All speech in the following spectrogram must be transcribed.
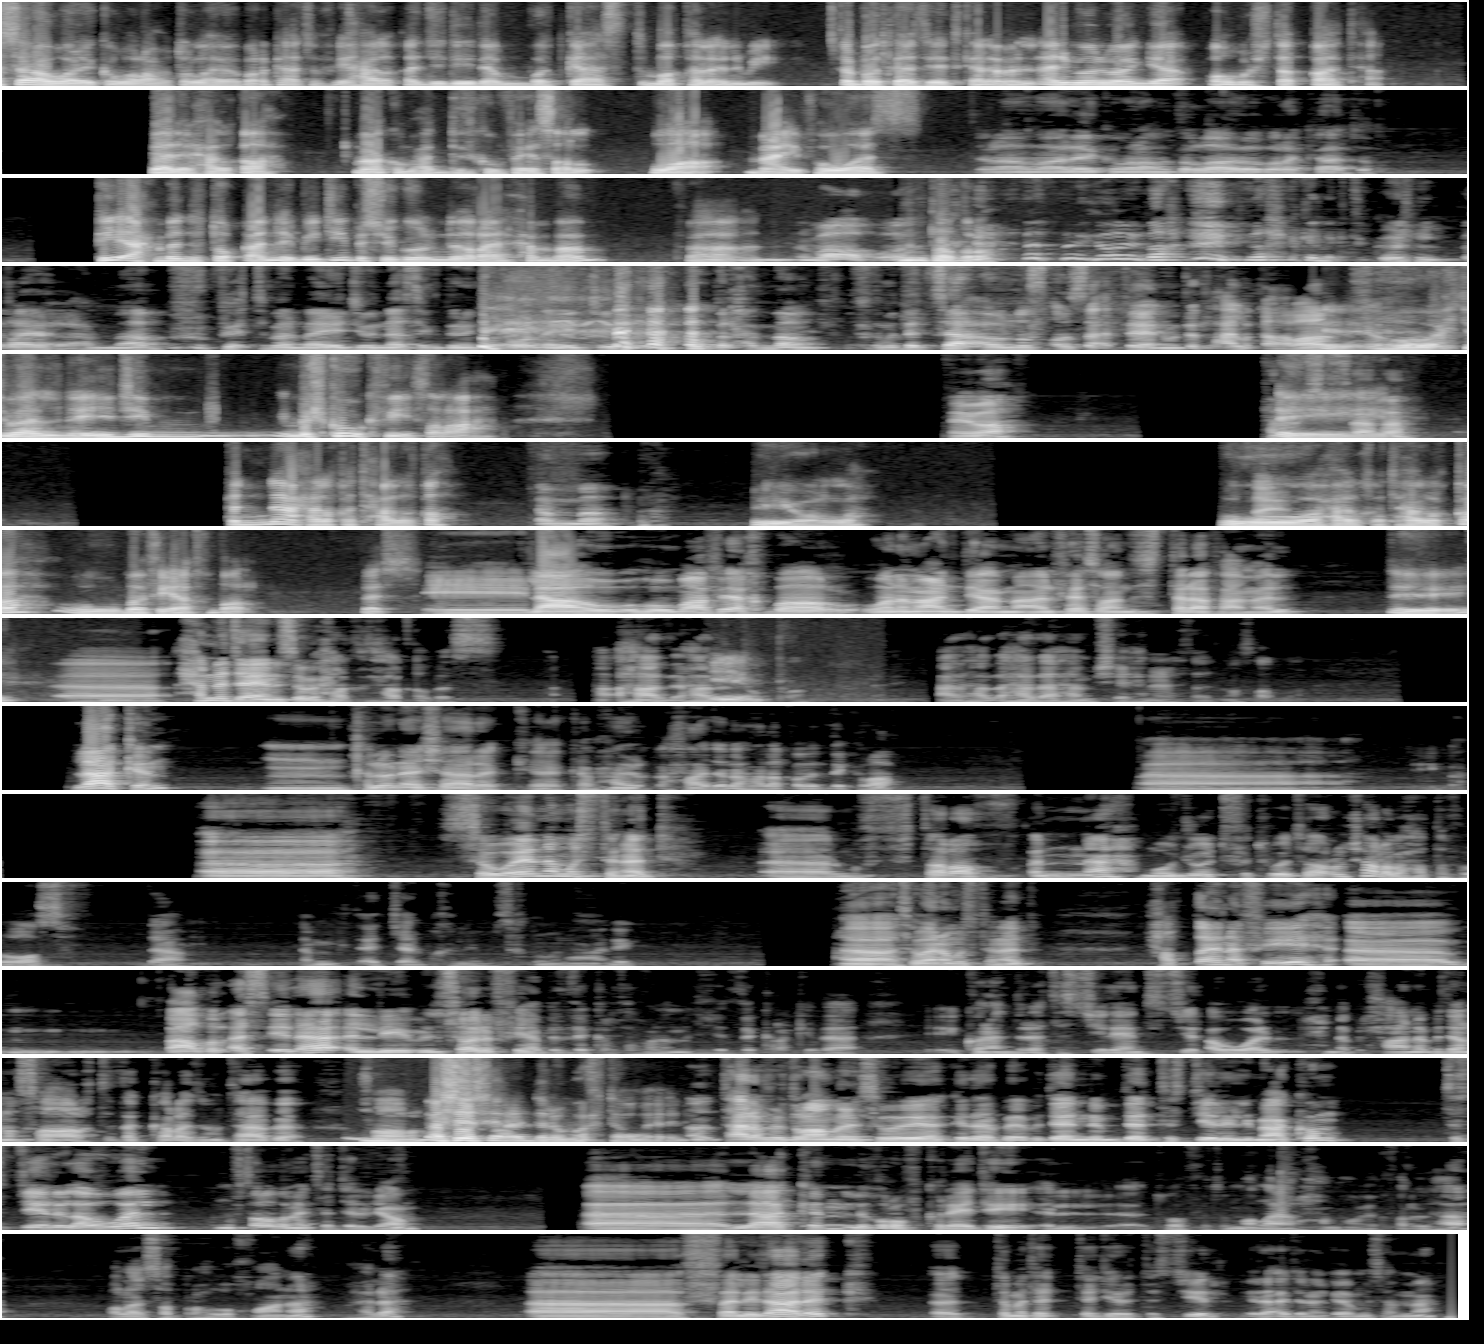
السلام عليكم ورحمة الله وبركاته. في حلقة جديدة من بودكاست مقال أنمي. البودكاست اللي يتكلم عن الأنمي والمانجا ومشتقاتها. في هذه الحلقة معكم محدثكم فيصل ومعي فواز. السلام عليكم ورحمة الله وبركاته. في أحمد أتوقع أنه بيجي بس يقول أنه رايح الحمام ما أظن فننتظره يضحك إنك تقول رايح الحمام وفي احتمال ما يجي والناس يقدرون ينتظرونه يجي هو بالحمام في مدة ساعة ونص أو ساعتين مدة الحلقة عرفت؟ هو احتمال أنه يجي مشكوك فيه صراحة أيوه إيه. السالفة؟ حنا حلقة حلقة أما إي والله طيب. وحلقة حلقة وما في أخبار بس. إيه لا هو هو ما في أخبار وأنا ما عندي أعمال فيصل عنده 6000 عمل. إيه. آه، إحنا جايين نسوي حلقة حلقة بس. هذا هذا إيه. هذا هذا أهم شيء إحنا نحتاج نوصل له لكن خلوني أشارك كم حلقة حاجة لها علاقة بالذكرى. آه... آه... سوينا مستند. آه المفترض إنه موجود في تويتر وإن شاء الله بحطه في الوصف. دام. لما بيتأجل بخليهم يستخدمونها هذه. آه سوينا مستند. حطينا فيه آه بعض الأسئلة اللي بنسولف فيها بالذكر. تعرفون لما تجي الذكرى كذا يكون عندنا تسجيلين تسجيل أول إحنا بالحانة بعدين نصارخ تذكر لازم نتابع صار بس يصير عندنا محتوى يعني. تعرف الدراما اللي نسويها كذا بعدين نبدأ التسجيل اللي معكم. التسجيل الأول المفترض أنه يتسجل اليوم. آه لكن لظروف كريجي توفت أم الله يرحمها ويغفر لها. والله يصبره واخوانه واهله آه فلذلك آه تم تاجيل التسجيل إلى أجل غير مسمى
